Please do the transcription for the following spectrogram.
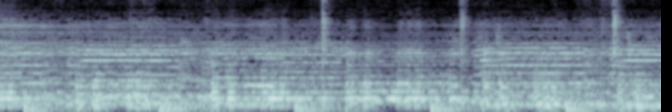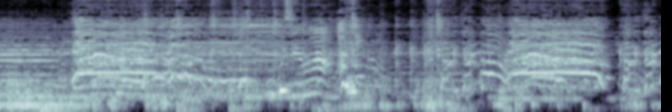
小米真棒！小米真棒！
